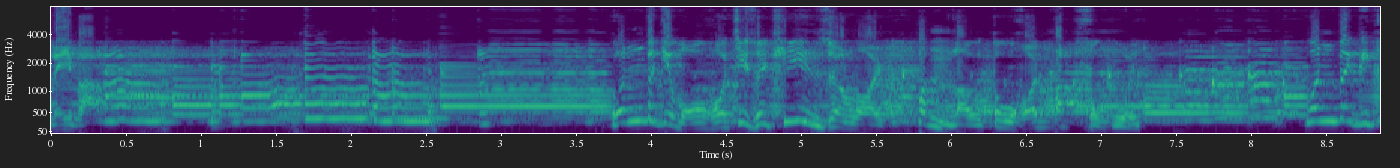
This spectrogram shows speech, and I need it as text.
李白。君不见黄河之水天上来，奔流到海不复回。君不见高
